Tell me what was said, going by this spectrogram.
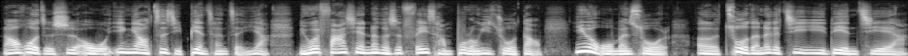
然后或者是哦，我硬要自己变成怎样，你会发现那个是非常不容易做到，因为我们所。呃，做的那个记忆链接啊，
